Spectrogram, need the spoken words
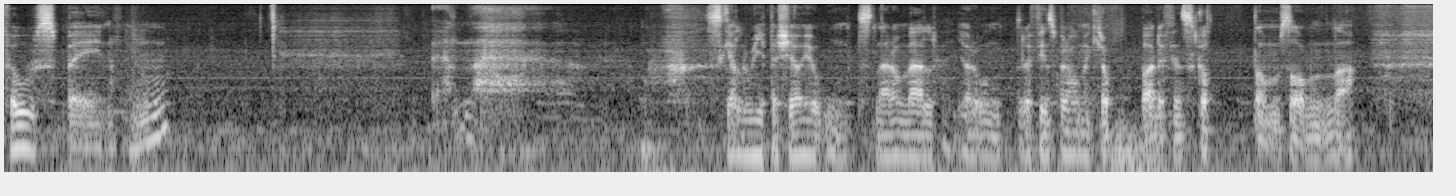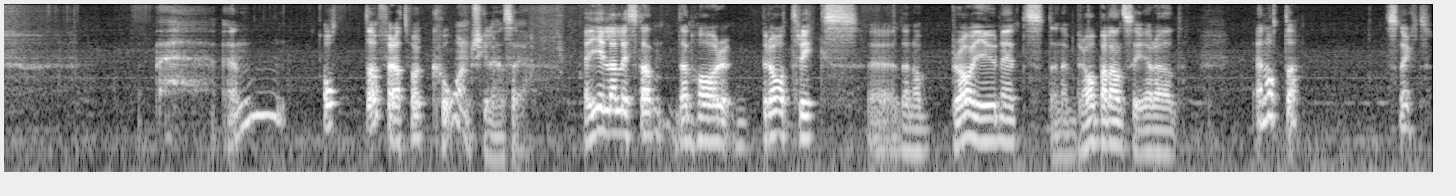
Foosbane. Mm. Oh, Skull Reapers gör ju ont när de väl gör ont. Det finns bra med kroppar, det finns gott om sådana. En åtta för att vara korn skulle jag säga. Jag gillar listan. Den har bra tricks, eh, den har bra units, den är bra balanserad. En åtta. Snyggt.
